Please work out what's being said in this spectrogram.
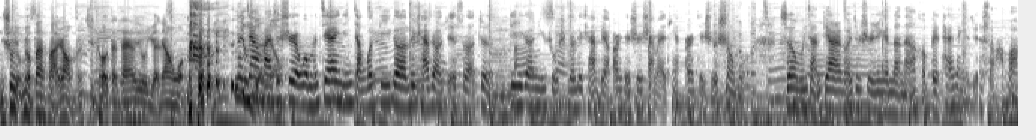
你说有没有办法让我们剧透，但大家又原谅我们？那这样吧，就是我们既然已经讲过第一个绿茶婊角色，这第一个女主是个绿茶婊，而且是傻白甜，而且是个圣母，所以我们讲第二个就是那个暖男和备胎那个角色，好不好？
